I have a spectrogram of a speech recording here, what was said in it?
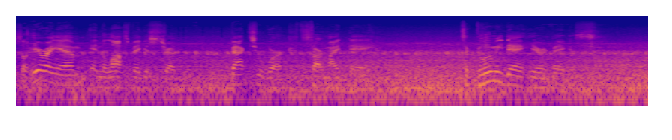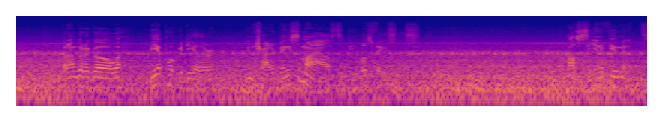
So here I am in the Las Vegas Strip, back to work to start my day. It's a gloomy day here in Vegas but I'm gonna go be a poker dealer and try to bring smiles to people's faces. I'll see you in a few minutes.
